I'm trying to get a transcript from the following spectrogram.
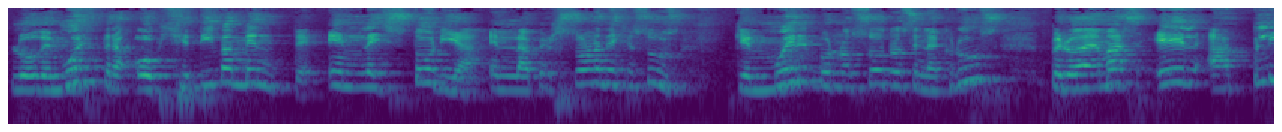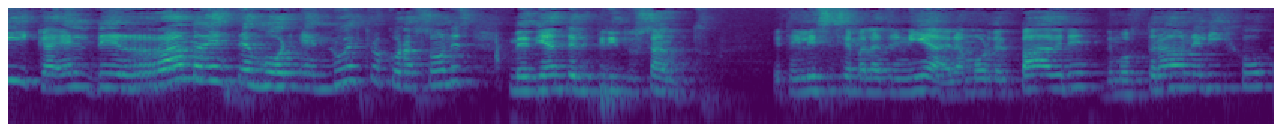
Lo demuestra objetivamente en la historia, en la persona de Jesús, que muere por nosotros en la cruz, pero además Él aplica, Él derrama este amor en nuestros corazones mediante el Espíritu Santo. Esta iglesia se llama la Trinidad, el amor del Padre, demostrado en el Hijo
